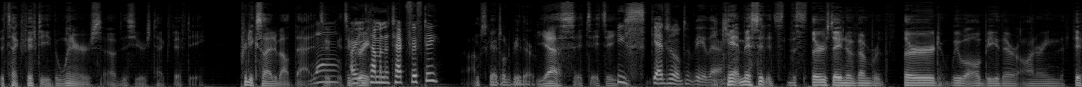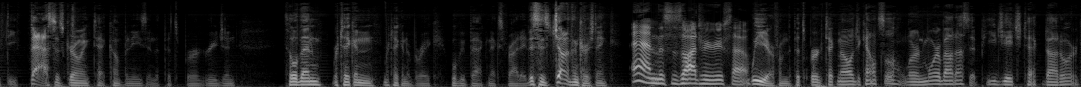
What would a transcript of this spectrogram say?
the Tech 50, the winners of this year's Tech 50. Pretty excited about that. It's a, it's a Are great. you coming to Tech 50? I'm scheduled to be there. Yes, it's it's a He's scheduled to be there. You can't miss it. It's this Thursday, November the 3rd. We will all be there honoring the 50 fastest growing tech companies in the Pittsburgh region. Till then, we're taking we're taking a break. We'll be back next Friday. This is Jonathan Kersting. And this is Audrey Russo. We are from the Pittsburgh Technology Council. Learn more about us at pghtech.org.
